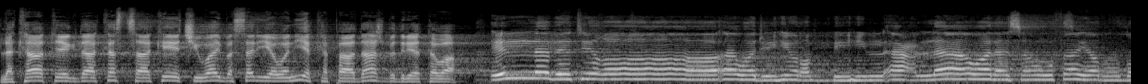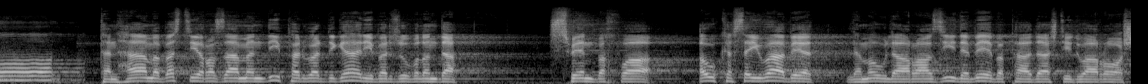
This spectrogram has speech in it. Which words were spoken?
لكاتێکدا کەس چاکەیەکی وای بەسەریەوە نییە کە پاداش بدرێتەوە. إلا ابتغاء وجه ربه الأعلى ولسوف يرضى. تەنها مەبەستی ڕەزامەندی پەروەردگاری بەرزوو بڵندە. سوێن بەخوا ئەو کەسەی وا بێت لە مەولا ڕازی دەبێ بە پاداشتی دوا ڕۆژ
